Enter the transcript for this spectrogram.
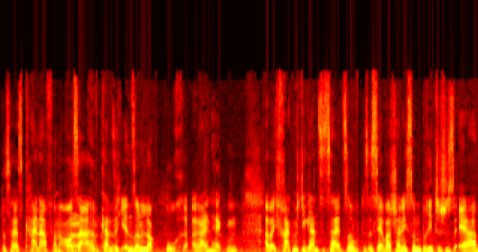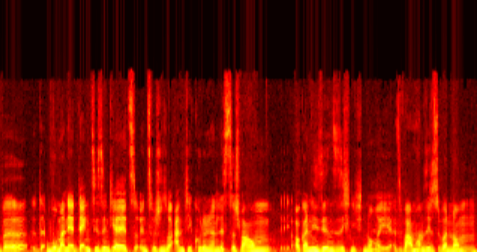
Das heißt, keiner von außerhalb kann sich in so ein Logbuch reinhacken. Aber ich frage mich die ganze Zeit so, das ist ja wahrscheinlich so ein britisches Erbe, wo man ja denkt, sie sind ja jetzt inzwischen so antikolonialistisch. Warum organisieren sie sich nicht neu? Also warum haben sie das übernommen?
